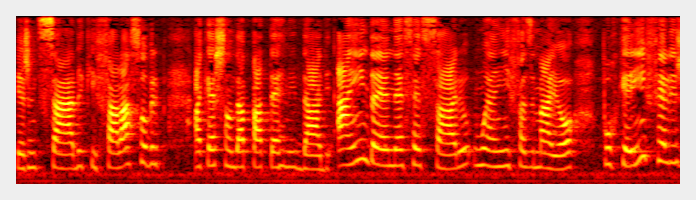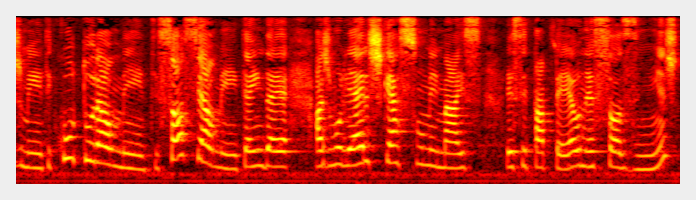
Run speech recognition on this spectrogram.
e a gente sabe que falar sobre a questão da paternidade ainda é necessário uma ênfase maior, porque infelizmente, culturalmente, socialmente, ainda é as mulheres que assumem mais esse papel, né, sozinhas.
